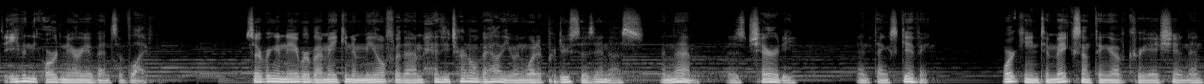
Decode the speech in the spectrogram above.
to even the ordinary events of life. Serving a neighbor by making a meal for them has eternal value in what it produces in us and them. That is charity and thanksgiving. Working to make something of creation and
